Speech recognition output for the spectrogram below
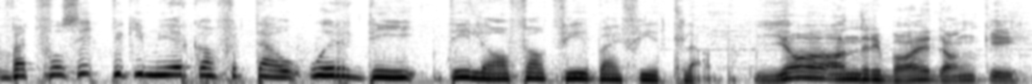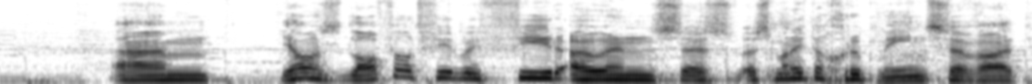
Wat vir ons net bietjie meer kan vertel oor die die Laveld 4 by 4 klub. Ja, Andri, baie dankie. Ehm um, ja, ons Laveld 4 by 4 ouens is is maar net 'n groep mense wat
